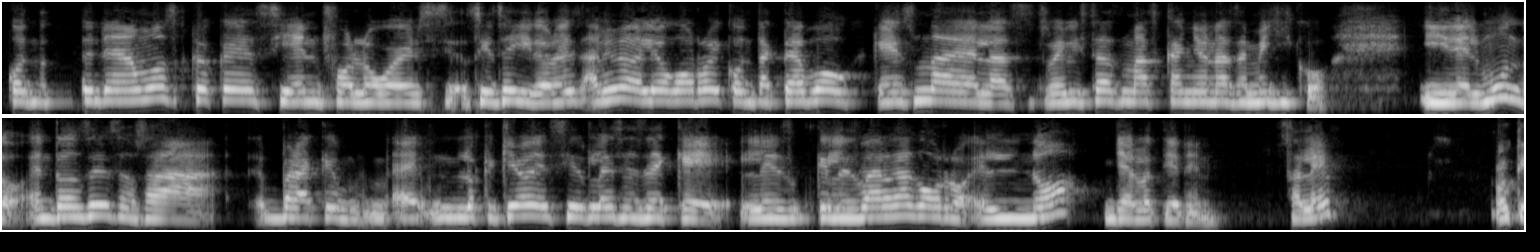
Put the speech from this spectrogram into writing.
cuando teníamos creo que 100 followers, 100 seguidores, a mí me valió gorro y contacté a Vogue, que es una de las revistas más cañonas de México y del mundo. Entonces, o sea, para que eh, lo que quiero decirles es de que les, que les valga gorro, el no ya lo tienen, ¿sale? Ok,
